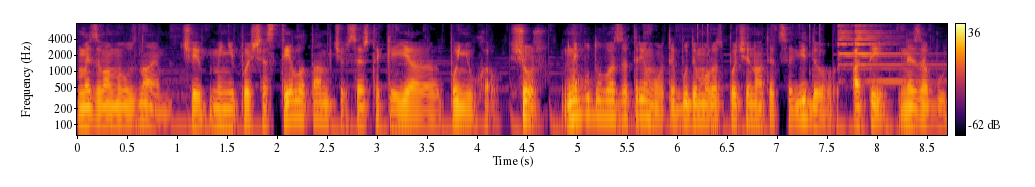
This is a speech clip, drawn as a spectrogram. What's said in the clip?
Ми з вами узнаємо, чи мені пощастило там, чи все ж таки я понюхав. Що ж, не буду вас затримувати, будемо розпочинати це відео. А ти не забудь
